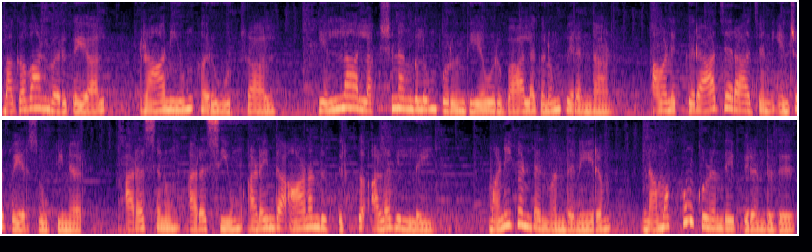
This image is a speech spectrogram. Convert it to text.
பகவான் வருகையால் ராணியும் கருவுற்றாள். எல்லா லட்சணங்களும் பொருந்திய ஒரு பாலகனும் பிறந்தான். அவனுக்கு ராஜராஜன் என்று பெயர் சூட்டினர். அரசனும் அரசியும் அடைந்த ஆனந்தத்திற்கு அளவில்லை. மணிகண்டன் வந்த நேரம் நமக்கும் குழந்தை பிறந்தது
